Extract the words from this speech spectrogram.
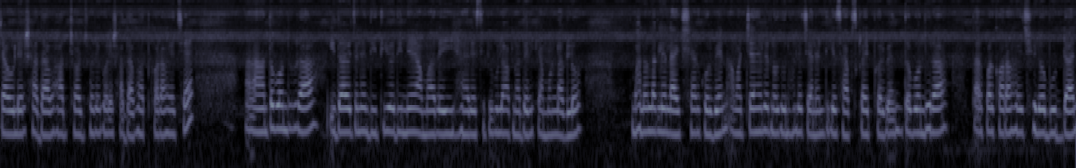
চাউলের সাদা ভাত ঝরঝরে করে সাদা ভাত করা হয়েছে। তো বন্ধুরা ঈদ আয়োজনের দ্বিতীয় দিনে আমার এই হ্যাঁ রেসিপিগুলো আপনাদের কেমন লাগল? ভালো লাগলে লাইক শেয়ার করবেন। আমার চ্যানেলে নতুন হলে চ্যানেলটিকে সাবস্ক্রাইব করবেন। তো বন্ধুরা তারপর করা হয়েছিল বুট ডাল।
